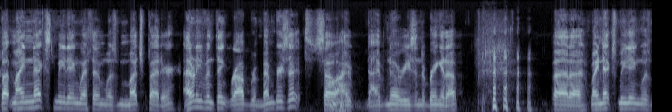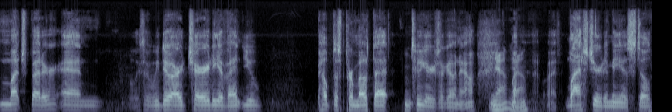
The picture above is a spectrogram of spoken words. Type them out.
But my next meeting with him was much better. I don't even think Rob remembers it, so I I have no reason to bring it up. but uh, my next meeting was much better, and so we do our charity event. You helped us promote that two years ago now. Yeah, yeah. But last year to me is still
